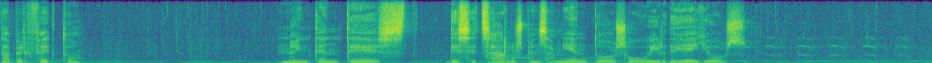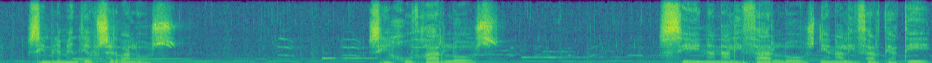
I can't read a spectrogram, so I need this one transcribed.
está perfecto. No intentes desechar los pensamientos o huir de ellos. Simplemente obsérvalos, sin juzgarlos, sin analizarlos ni analizarte a ti.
